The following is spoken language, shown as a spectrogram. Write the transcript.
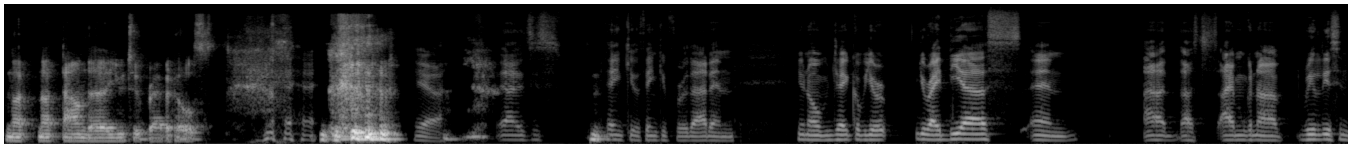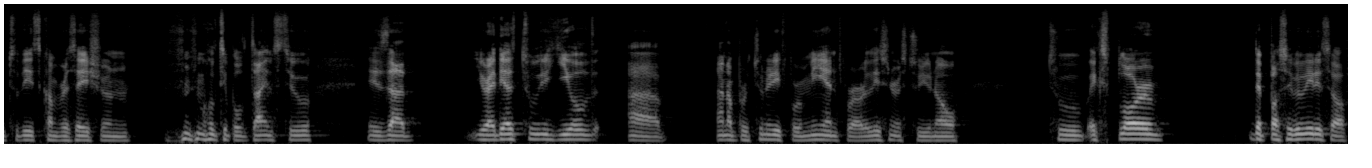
not not down the YouTube rabbit holes. yeah, yeah. It's just, thank you, thank you for that, and you know, Jacob, your your ideas and uh, that's I'm gonna re-listen to this conversation multiple times too. Is that your idea to yield uh, an opportunity for me and for our listeners to you know to explore the possibilities of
